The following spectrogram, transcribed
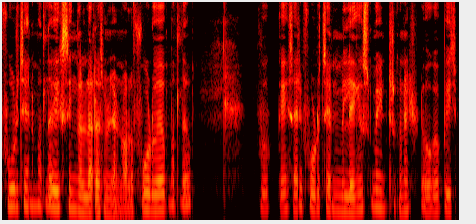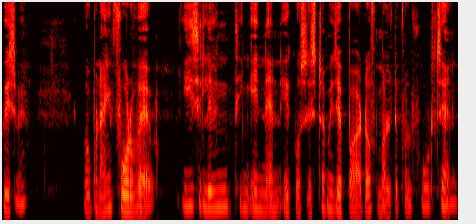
फ़ूड चैन मतलब एक सिंगल में जाने वाला। फ़ूड वेब मतलब वो कई सारे फ़ूड चैन मिलेंगे, उसमें इंटरकनेक्टेड होगा बीच बीच में। वो बनाएँगे food web each living thing in an ecosystem is a part of multiple food chain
